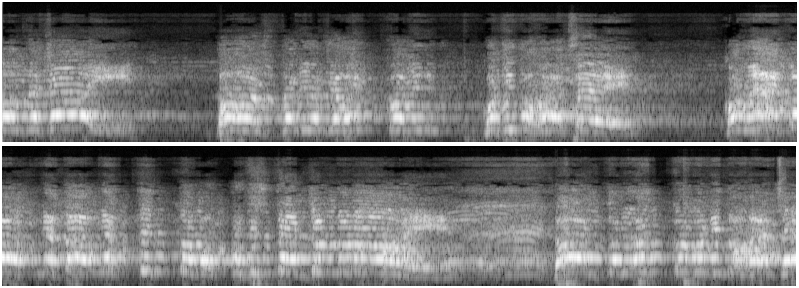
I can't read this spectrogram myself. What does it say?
বলতে চাই দশ দলীয় যে ঐক্য নির- গঠিত হয়েছে কোন একক নেতার নেতৃত্ব প্রতিষ্ঠার জন্য নয় দশ দলীয় ঐক্য গঠিত হয়েছে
